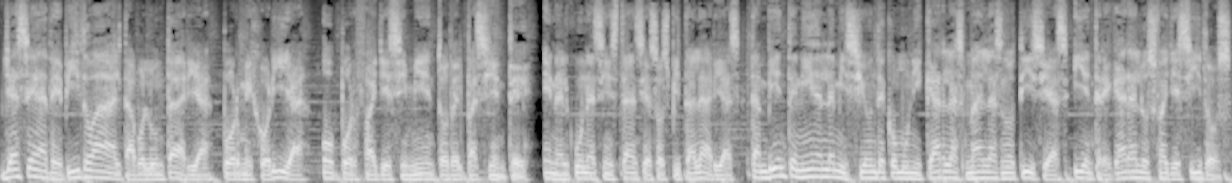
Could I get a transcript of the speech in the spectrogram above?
ya sea debido a alta voluntaria, por mejoría o por fallecimiento del paciente. En algunas instancias hospitalarias también tenían la misión de comunicar las malas noticias y entregar a los fallecidos,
